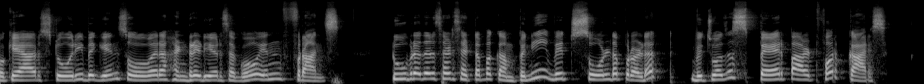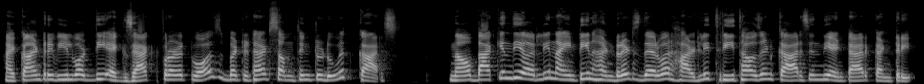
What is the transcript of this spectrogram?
Okay, our story begins over a hundred years ago in France two brothers had set up a company which sold a product which was a spare part for cars. I can't reveal what the exact product was, but it had something to do with cars. Now, back in the early 1900s, there were hardly 3000 cars in the entire country.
